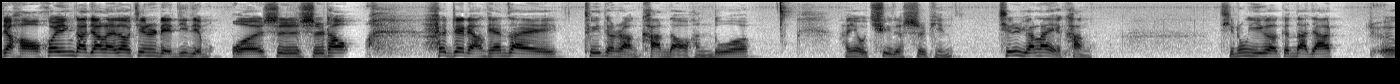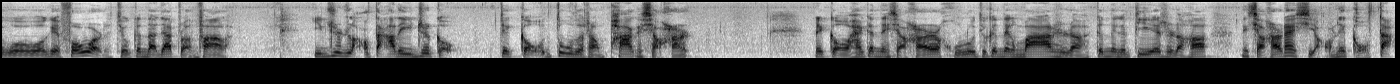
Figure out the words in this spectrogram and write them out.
家好，欢迎大家来到今日点击节目，我是石涛。这两天在推特上看到很多很有趣的视频，其实原来也看过。其中一个跟大家，呃，我我给 forward 就跟大家转发了，一只老大的一只狗，这狗肚子上趴个小孩儿，那狗还跟那小孩儿葫芦就跟那个妈似的，跟那个爹似的哈。那小孩太小，那狗大，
